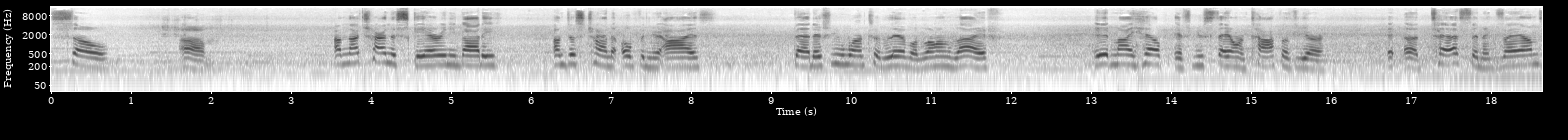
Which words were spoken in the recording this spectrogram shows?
So, um, I'm not trying to scare anybody. I'm just trying to open your eyes that if you want to live a long life, it might help if you stay on top of your uh, tests and exams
